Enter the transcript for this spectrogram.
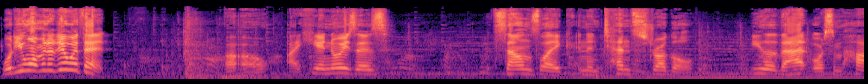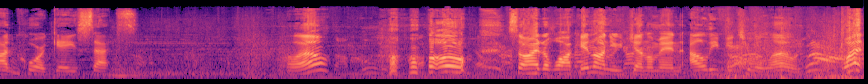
What do you want me to do with it? Uh-oh, I hear noises. It sounds like an intense struggle. Either that or some hardcore gay sex. Hello? Oh, so I had to walk in on you, gentlemen. I'll leave you two alone. What?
